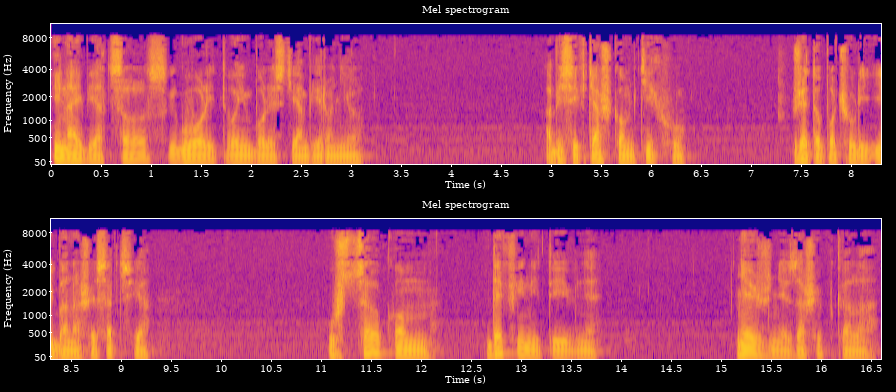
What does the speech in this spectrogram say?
i najviac slz kvôli tvojim bolestiam vyronil. Aby si v ťažkom tichu, že to počuli iba naše srdcia, už celkom definitívne, nežne zašepkala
